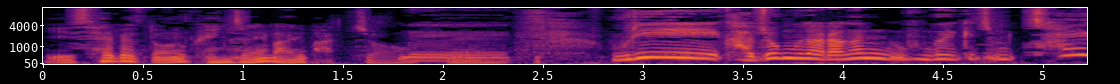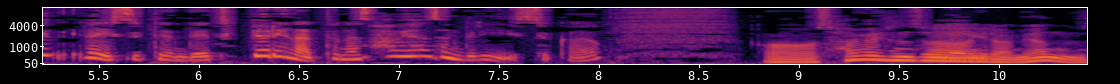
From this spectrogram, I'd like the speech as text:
이 세뱃돈을 굉장히 많이 받죠. 네. 네. 우리 가족 문화랑은 뭔가 이렇게 좀 차이가 있을 텐데 특별히 나타난 사회 현상들이 있을까요? 어, 사회 현상이라면 네.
